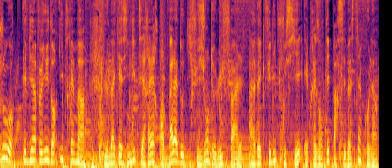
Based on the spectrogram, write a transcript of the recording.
Bonjour et bienvenue dans Itrema, le magazine littéraire en balado-diffusion de l'UFAL, avec Philippe Foussier et présenté par Sébastien Collin.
